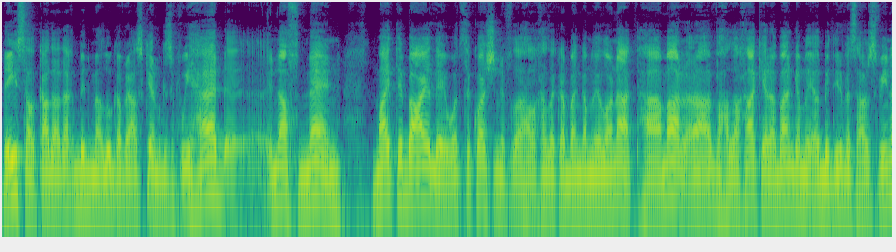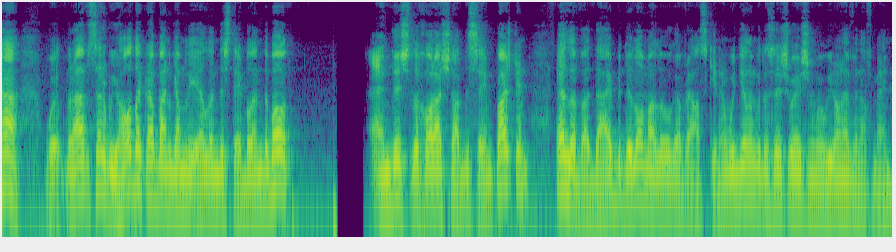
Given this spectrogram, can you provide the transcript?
Because if we had uh, enough men, what's the question if halacha like Rabban Gamliel or not? Ha'amar Rav halacha ke Rabban Gamliel bedir v'sar sfina. Rav said we hold like Rabban Gamliel in the stable and the boat. And this lechora should have the same question. And we're dealing with a situation where we don't have enough men.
